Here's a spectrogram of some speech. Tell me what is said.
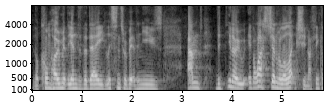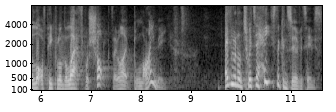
They'll come home at the end of the day, listen to a bit of the news. And, the, you know, in the last general election, I think a lot of people on the left were shocked. They were like, blimey, Everyone on Twitter hates the Conservatives.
